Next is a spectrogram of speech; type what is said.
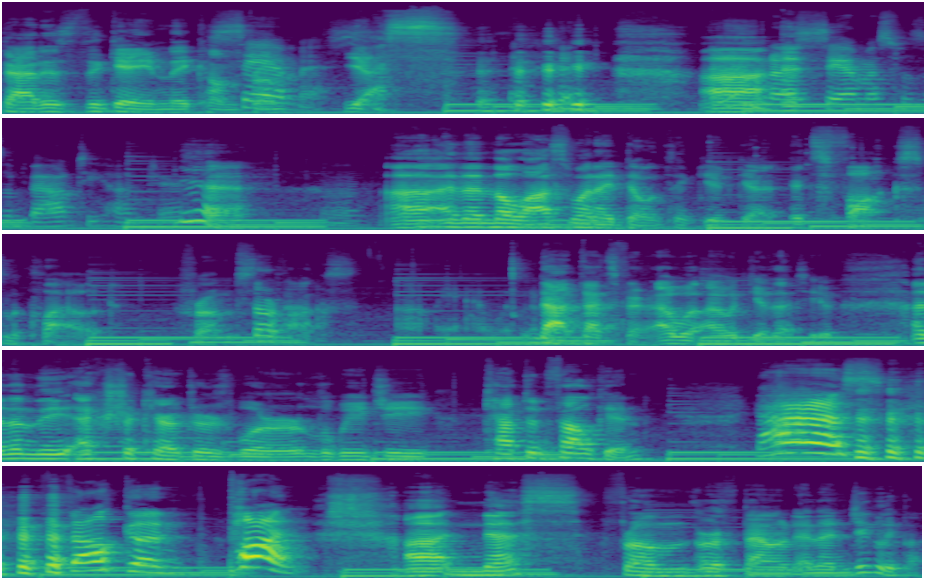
That is the game they come Samus. from. Yes. I uh, didn't know and- Samus was a bounty hunter. yeah. Uh, and then the last one I don't think you'd get. It's Fox McCloud from Star Fox. Oh, yeah, I wouldn't. That that's fair. I would would give that to you. And then the extra characters were Luigi, Captain Falcon, Yes! Falcon Punch! uh, Ness from Earthbound, and then Jigglypuff.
